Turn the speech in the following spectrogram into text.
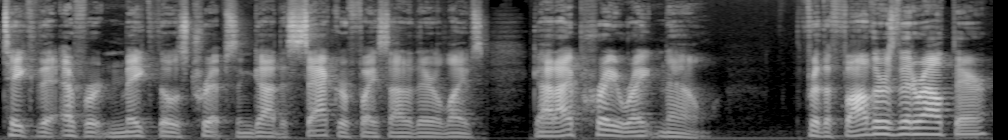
take the effort and make those trips, and God, to sacrifice out of their lives. God, I pray right now For the fathers that are out there,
